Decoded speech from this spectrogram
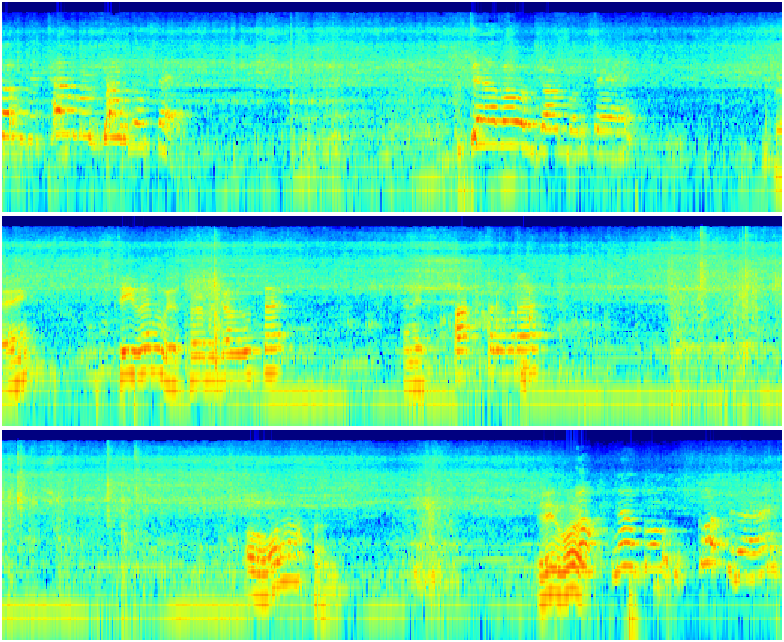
Up to the terrible jungle set. Terrible jungle set. Okay. Stephen with a turbo jungle set. And it's Paxton over there. Oh, what happened? It didn't work. Oh, now go to Scotland.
